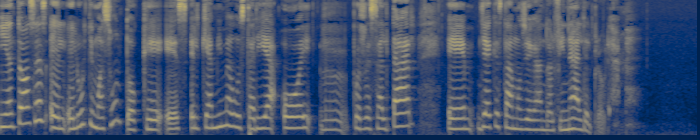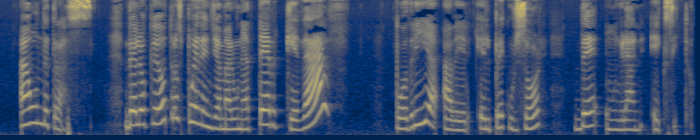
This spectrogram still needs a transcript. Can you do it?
Y entonces el, último asunto, que es el que a mí me gustaría hoy pues resaltar, eh, ya que estamos llegando al final del programa. Aún detrás de lo que otros pueden llamar una terquedad, podría haber el precursor de un gran éxito.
